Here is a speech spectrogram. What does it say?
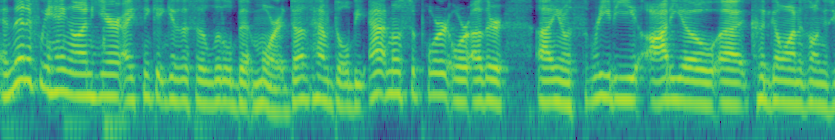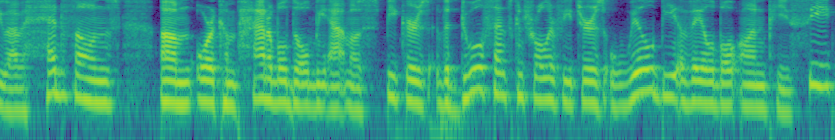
And then if we hang on here, I think it gives us a little bit more. It does have Dolby Atmos support or other, uh, you know, 3D audio uh, could go on as long as you have headphones um, or compatible Dolby Atmos speakers. The DualSense controller features will be available on PC.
